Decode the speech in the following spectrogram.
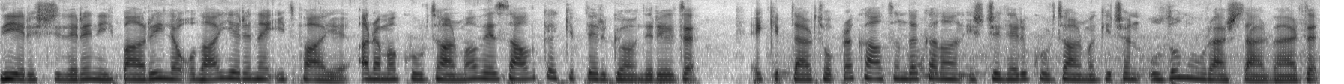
Diğer işçilerin ihbarıyla olay yerine itfaiye, arama kurtarma ve sağlık ekipleri gönderildi. Ekipler toprak altında kalan işçileri kurtarmak için uzun uğraşlar verdi.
